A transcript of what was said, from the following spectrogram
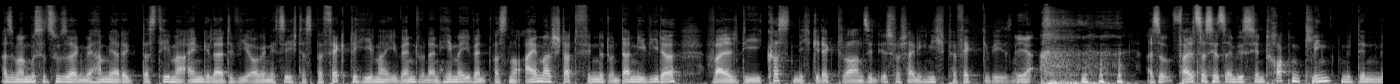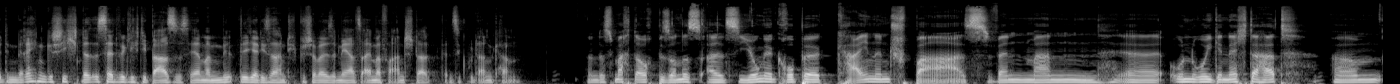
Also man muss dazu sagen, wir haben ja das Thema eingeleitet, wie organisiere ich das perfekte HEMA-Event und ein HEMA-Event, was nur einmal stattfindet und dann nie wieder, weil die Kosten nicht gedeckt waren, sind, ist wahrscheinlich nicht perfekt gewesen. Ja. also falls das jetzt ein bisschen trocken klingt mit den, mit den Rechengeschichten, das ist halt wirklich die Basis. Ja, man will ja die Sachen typischerweise mehr als einmal veranstalten, wenn sie gut ankamen. Und es macht auch besonders als junge Gruppe keinen Spaß, wenn man äh, unruhige Nächte hat. Ähm,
